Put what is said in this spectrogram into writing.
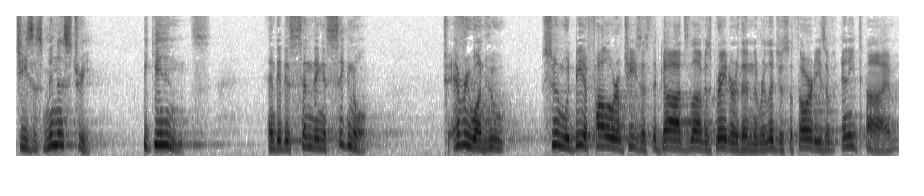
Jesus' ministry begins. And it is sending a signal to everyone who soon would be a follower of Jesus that God's love is greater than the religious authorities of any time,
